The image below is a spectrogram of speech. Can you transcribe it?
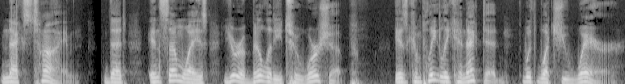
next time. That in some ways, your ability to worship is completely connected with what you wear.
